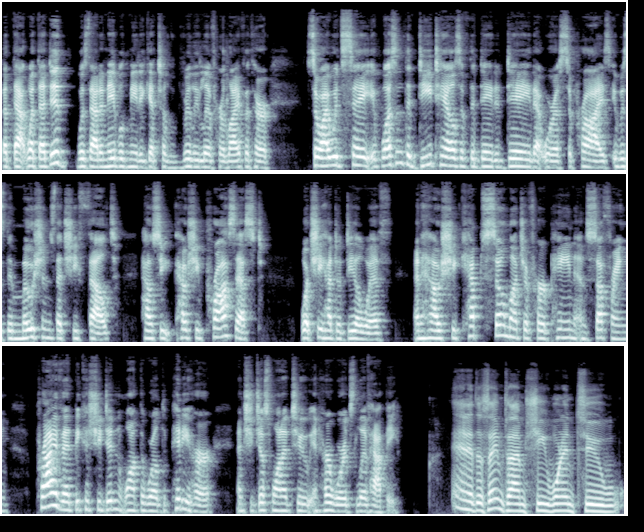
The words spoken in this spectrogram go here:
But that what that did was that enabled me to get to really live her life with her. So i would say it wasn't the details of the day to day that were a surprise. It was the emotions that she felt how she how she processed what she had to deal with and how she kept so much of her pain and suffering private because she didn't want the world to pity her and she just wanted to in her words live happy and at the same time she wanted to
